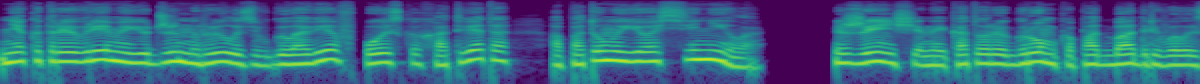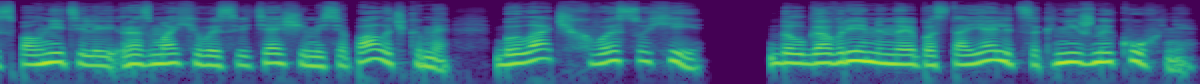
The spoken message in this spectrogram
Некоторое время Юджин рылась в голове в поисках ответа, а потом ее осенило. Женщиной, которая громко подбадривала исполнителей, размахивая светящимися палочками, была Чхве Сухи, долговременная постоялица книжной кухни.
